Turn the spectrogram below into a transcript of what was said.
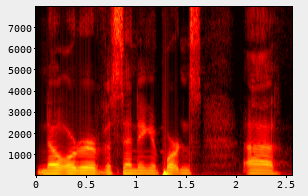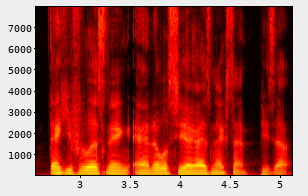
No order of ascending importance. Uh, thank you for listening, and we'll see you guys next time. Peace out.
